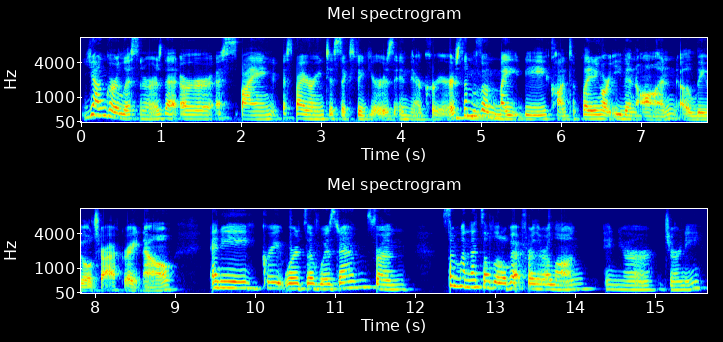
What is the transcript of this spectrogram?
younger listeners that are aspiring aspiring to six figures in their career. Some mm-hmm. of them might be contemplating or even on a legal track right now. Any great words of wisdom from someone that's a little bit further along in your journey?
